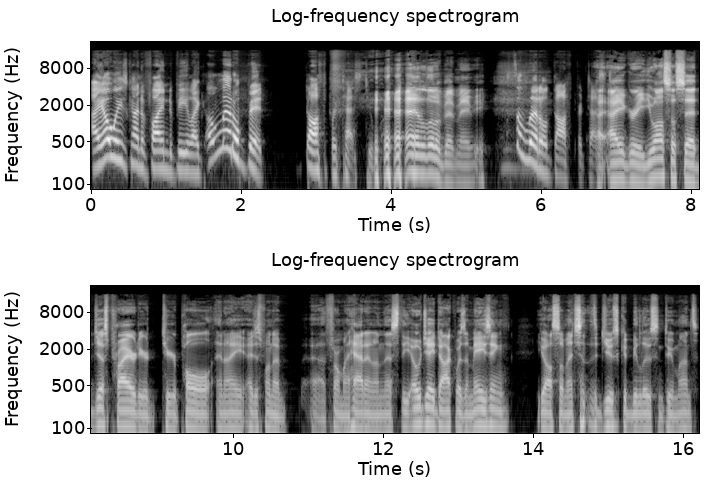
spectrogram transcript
I always kind of find to be like a little bit doth protest too much. a little bit maybe. It's a little doth protest. I, I agree. You also said just prior to your to your poll, and I I just want to uh, throw my hat in on this. The OJ doc was amazing. You also mentioned the juice could be loose in two months.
